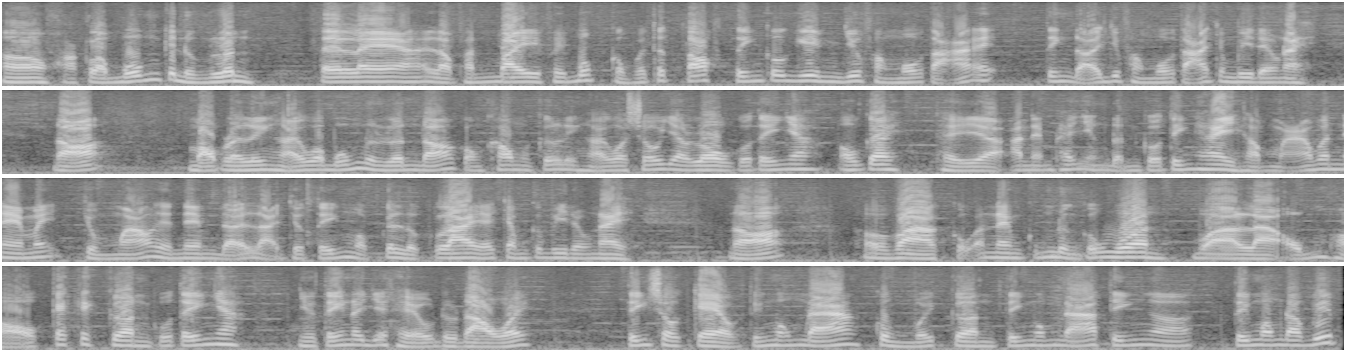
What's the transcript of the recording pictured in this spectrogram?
À, hoặc là bốn cái đường link tele hay là fanpage facebook cùng với tiktok tiến có ghim dưới phần mô tả ấy. Tiến đợi dưới phần mô tả trong video này. Đó một là liên hệ qua bốn đường link đó còn không cứ liên hệ qua số zalo của tiến nhá. Ok thì à, anh em thấy nhận định của tiến hay hợp mã với anh em ấy trùng máu thì anh em để lại cho tiến một cái lượt like ở trong cái video này. Đó và cũng anh em cũng đừng có quên và là ủng hộ các cái kênh của tiến nha như tiến đã giới thiệu từ đầu ấy tiến soi kèo tiến bóng đá cùng với kênh tiến bóng đá tiến uh, tiến bóng đá vip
